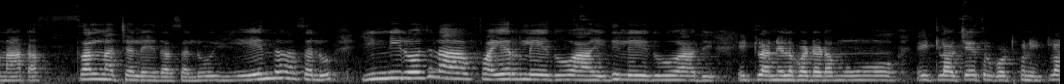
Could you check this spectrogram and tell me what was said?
నాకు అస్సలు నచ్చలేదు అసలు. ఏందో అసలు ఇన్ని రోజులు ఆ ఫైర్ లేదు ఆ ఇది లేదు అది ఇట్లా నిలబడము ఇట్లా చేతులు కొట్టుకుని ఇట్లా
